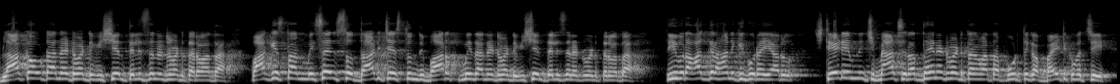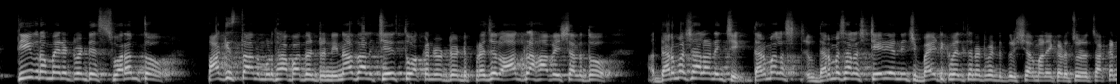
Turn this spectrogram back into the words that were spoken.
బ్లాక్అవుట్ అనేటువంటి విషయం తెలిసినటువంటి తర్వాత పాకిస్తాన్ మిసైల్స్తో దాడి చేస్తుంది భారత్ మీద అనేటువంటి విషయం తెలిసినటువంటి తర్వాత తీవ్ర ఆగ్రహానికి గురయ్యారు. స్టేడియం నుంచి మ్యాచ్ రద్దయినటువంటి తర్వాత పూర్తిగా బయటకు వచ్చి తీవ్రమైనటువంటి స్వరంతో పాకిస్తాన్ ముర్దాబాద్ అంటూ నినాదాలు చేస్తూ అక్కడ ఉన్నటువంటి ప్రజలు ఆగ్రహావేశాలతో ధర్మశాల నుంచి ధర్మల ధర్మశాల స్టేడియం నుంచి బయటకు వెళ్తున్నటువంటి దృశ్యాలు మనం ఇక్కడ చూడొచ్చు. అక్కడ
